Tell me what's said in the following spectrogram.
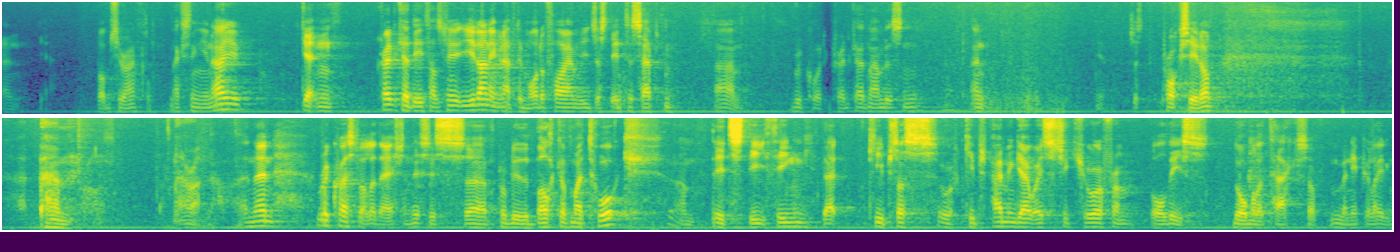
And yeah, Bob's your uncle. Next thing you know, you're getting credit card details. You don't even have to modify them, you just intercept them, um, recorded credit card numbers, and, and yeah, just proxy it on. Um, all right, and then request validation. This is uh, probably the bulk of my talk. Um, it's the thing that keeps us or keeps payment gateways secure from all these normal attacks of manipulating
